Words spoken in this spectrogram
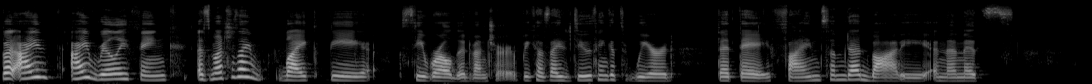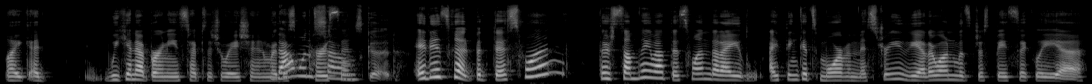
but I I really think as much as I like the SeaWorld adventure because I do think it's weird that they find some dead body and then it's like a weekend at Bernie's type situation where that this one person sounds good. it is good, but this one there's something about this one that I I think it's more of a mystery. The other one was just basically a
